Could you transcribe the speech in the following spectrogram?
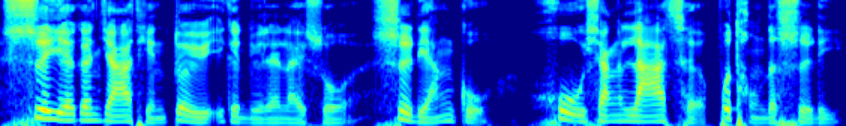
事业跟家庭对于一个女人来说是两股互相拉扯不同的势力。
